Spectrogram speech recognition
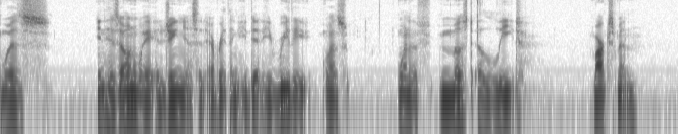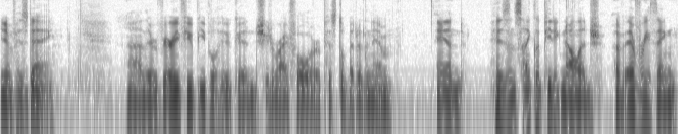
was in his own way a genius at everything he did. He really was one of the f- most elite marksmen of his day. Uh, there are very few people who could shoot a rifle or a pistol better than him. And his encyclopedic knowledge of everything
